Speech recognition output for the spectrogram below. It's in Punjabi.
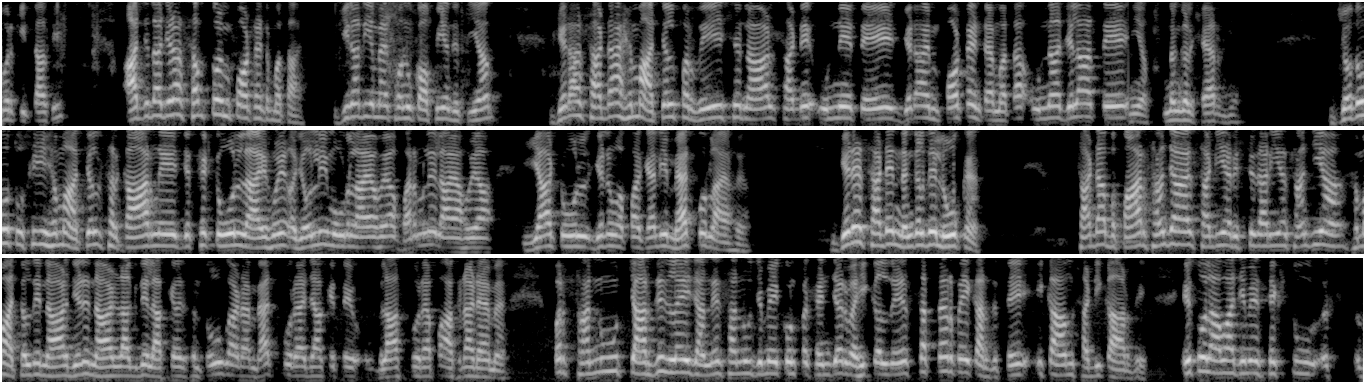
ਕਵਰ ਕੀਤਾ ਸੀ। ਅੱਜ ਦਾ ਜਿਹੜਾ ਸਭ ਤੋਂ ਇੰਪੋਰਟੈਂਟ ਮਤਾ ਹੈ, ਜਿਨ੍ਹਾਂ ਦੀਆਂ ਮੈਂ ਤੁਹਾਨੂੰ ਕਾਪੀਆਂ ਦਿੱਤੀਆਂ, ਜਿਹੜਾ ਸਾਡਾ ਹਿਮਾਚਲ ਪ੍ਰਦੇਸ਼ ਨਾਲ ਸਾਡੇ ਉਨੇ ਤੇ ਜਿਹੜਾ ਇੰਪੋਰਟੈਂਟ ਹੈ ਮਤਾ ਉਨਾ ਜ਼ਿਲ੍ਹਾ ਤੇ ਨੰਗਲ ਸ਼ਹਿਰ ਦੀਆਂ। ਜਦੋਂ ਤੁਸੀਂ ਹਿਮਾਚਲ ਸਰਕਾਰ ਨੇ ਜਿੱਥੇ ਟੋਲ ਲਾਏ ਹੋਏ, ਅਜੋਲੀ ਮੋੜ ਲਾਇਆ ਹੋਇਆ, ਬਰਮਲੇ ਲਾਇਆ ਹੋਇਆ, ਜਾਂ ਟੋਲ ਜਿਹਨੂੰ ਆਪਾਂ ਕਹਿ ਲਈਏ ਮਹਿਤਪੁਰ ਲਾਇਆ ਹੋਇਆ, ਜਿਹੜੇ ਸਾਡੇ ਨੰਗਲ ਦੇ ਲੋਕ ਹੈ ਸਾਡਾ ਵਪਾਰ ਸਾਂਝਾ ਹੈ ਸਾਡੀਆਂ ਰਿਸ਼ਤੇਦਾਰੀਆਂ ਸਾਂਝੀਆਂ। ਹਿਮਾਚਲ ਦੇ ਨਾਲ ਜਿਹੜੇ ਨਾਲ ਲੱਗਦੇ ਇਲਾਕੇ ਸੰਤੋਖਗੜ੍ਹ ਹੈ ਮਹਿਤਪੁਰ ਹੈ ਜਾ ਕੇ ਤੇ ਬਲਾਸਪੁਰ ਹੈ ਭਾਖੜਾ ਡੈਮ ਹੈ। ਪਰ ਸਾਨੂੰ ਚਾਰजेस ਲਏ ਜਾਂਦੇ ਸਾਨੂੰ ਜਿਵੇਂ ਇੱਕ ਹੁਣ ਪੈਸੇਂਜਰ ਵਹੀਕਲ ਦੇ 70 ਰੁਪਏ ਕਰ ਦਿੱਤੇ ਇੱਕ ਆਮ ਸਾਡੀ ਕਾਰ ਦੇ। ਇਹ ਤੋਂ ਇਲਾਵਾ ਜਿਵੇਂ 6 ਟੂ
